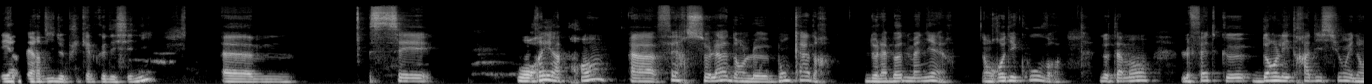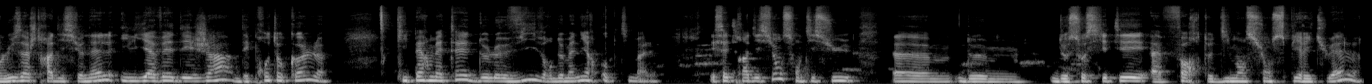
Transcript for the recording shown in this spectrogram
et interdites depuis quelques décennies, euh, c'est on réapprend à faire cela dans le bon cadre, de la bonne manière. On redécouvre notamment le fait que dans les traditions et dans l'usage traditionnel, il y avait déjà des protocoles qui permettaient de le vivre de manière optimale. Et ces traditions sont issues euh, de, sociétés à forte dimension spirituelle,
